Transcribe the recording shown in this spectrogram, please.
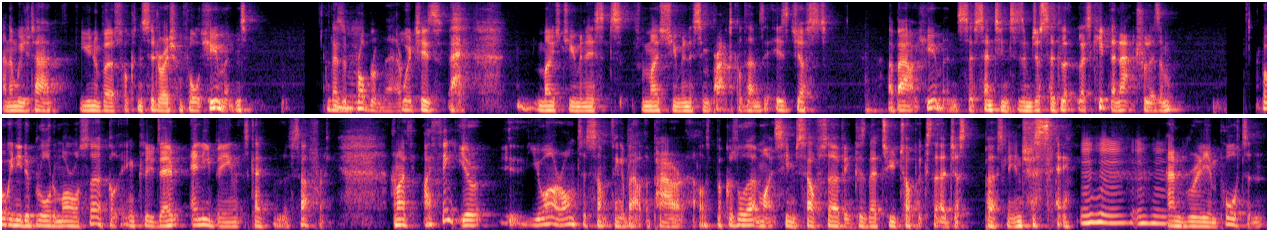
and then we should have universal consideration for all humans. There's mm-hmm. a problem there, which is most humanists, for most humanists in practical terms, it is just about humans. So sentientism just said, look, let's keep the naturalism, but we need a broader moral circle. It includes any being that's capable of suffering. And I, th- I think you're you are onto something about the parallels because although it might seem self-serving because they're two topics that are just personally interesting mm-hmm, mm-hmm. and really important,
